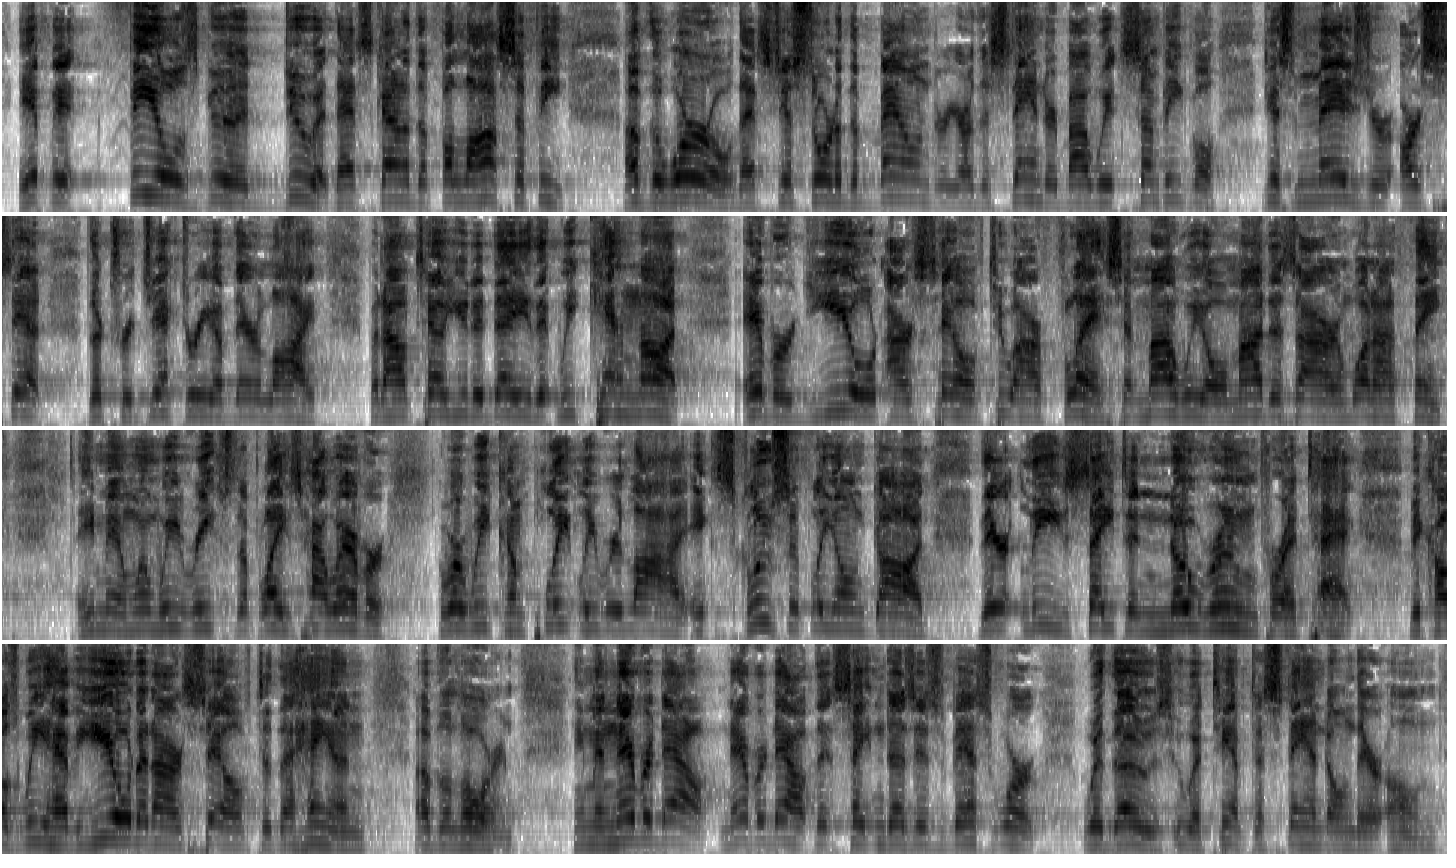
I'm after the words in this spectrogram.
If it feels good, do it. That's kind of the philosophy of the world. That's just sort of the boundary or the standard by which some people just measure or set the trajectory of their life. But I'll tell you today that we cannot ever yield ourselves to our flesh and my will, my desire, and what I think. Amen. When we reach the place, however, where we completely rely exclusively on God, there leaves Satan no room for attack because we have yielded ourselves to the hand of the Lord. Amen. Never doubt, never doubt that Satan does his best work with those who attempt to stand on their own.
